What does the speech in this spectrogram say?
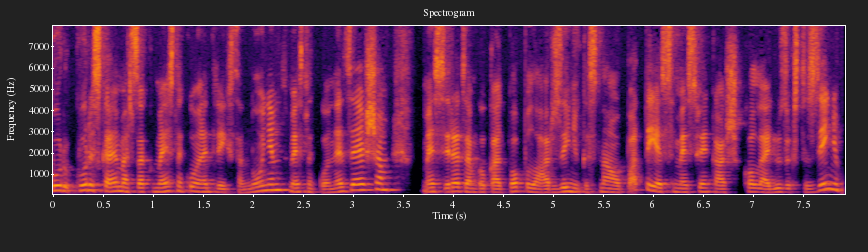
kur, kuras, kā vienmēr saku, mēs neko nedrīkstam noņemt, mēs neko nedzēšam. Mēs redzam kaut kādu populāru ziņu, kas nav patiesa. Mēs vienkārši kolēģi uzraksta ziņu,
